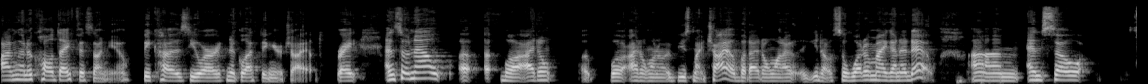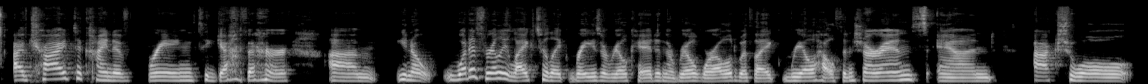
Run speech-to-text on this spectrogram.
I'm going to call DYFS on you because you are neglecting your child, right? And so now, uh, uh, well, I don't uh, well, I don't want to abuse my child, but I don't want to, you know, so what am I going to do? Um, and so I've tried to kind of bring together, um, you know, what it's really like to like raise a real kid in the real world with like real health insurance and actual,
